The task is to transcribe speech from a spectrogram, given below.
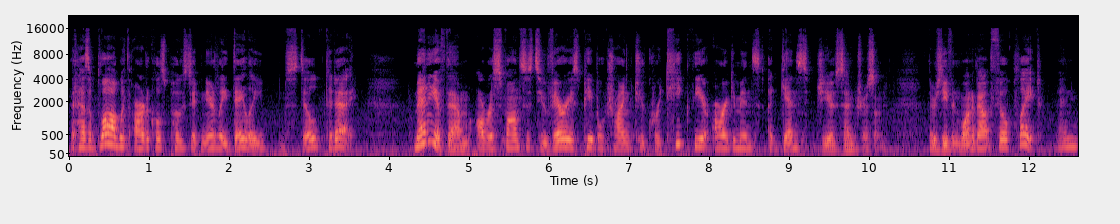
that has a blog with articles posted nearly daily, still today. Many of them are responses to various people trying to critique the arguments against geocentrism. There's even one about Phil Plait, and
